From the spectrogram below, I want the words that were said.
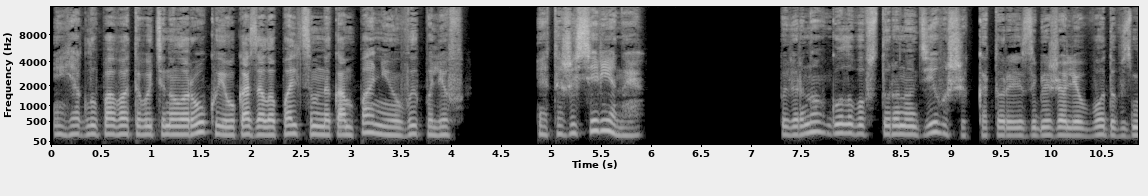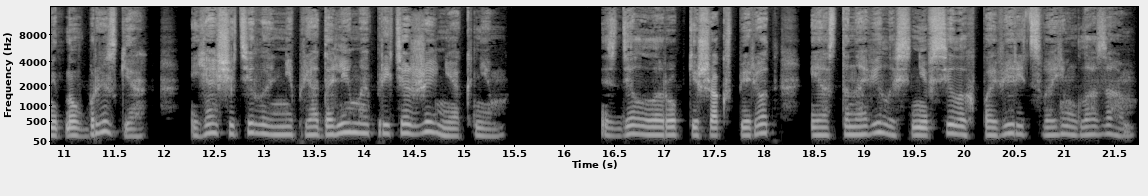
Я глуповато вытянула руку и указала пальцем на компанию, выпалив «Это же сирены!» Повернув голову в сторону девушек, которые забежали в воду, взметнув брызги, я ощутила непреодолимое притяжение к ним. Сделала робкий шаг вперед и остановилась, не в силах поверить своим глазам.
